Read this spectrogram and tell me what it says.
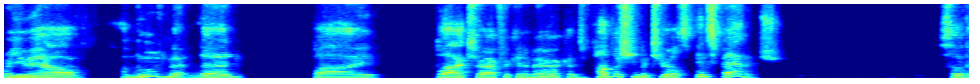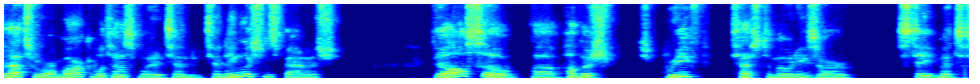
where you have a movement led by Blacks or African Americans publishing materials in Spanish. So that's a remarkable testimony. It's in, it's in English and Spanish. They also uh, publish brief testimonies are statements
